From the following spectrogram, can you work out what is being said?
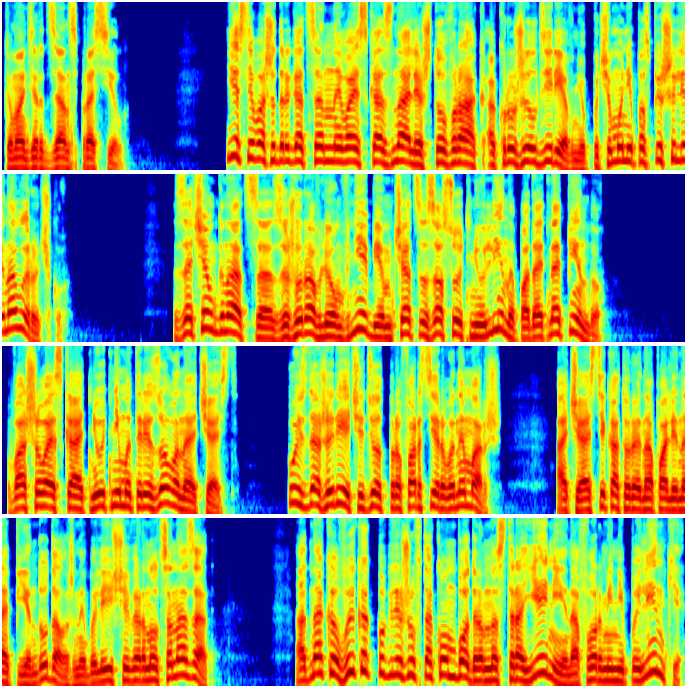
Командир Дзян спросил, «Если ваши драгоценные войска знали, что враг окружил деревню, почему не поспешили на выручку? Зачем гнаться за журавлем в небе и мчаться за сотню ли нападать на Пинду?» Ваши войска отнюдь не моторизованная часть. Пусть даже речь идет про форсированный марш. А части, которые напали на Пинду, должны были еще вернуться назад. Однако вы, как погляжу, в таком бодром настроении, на форме непылинки.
